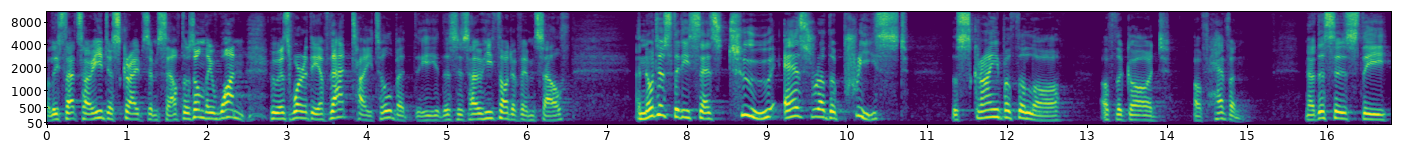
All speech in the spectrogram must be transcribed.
at least that's how he describes himself. There's only one who is worthy of that title, but he, this is how he thought of himself. And notice that he says, To Ezra the priest, the scribe of the law of the God of heaven. Now, this is the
